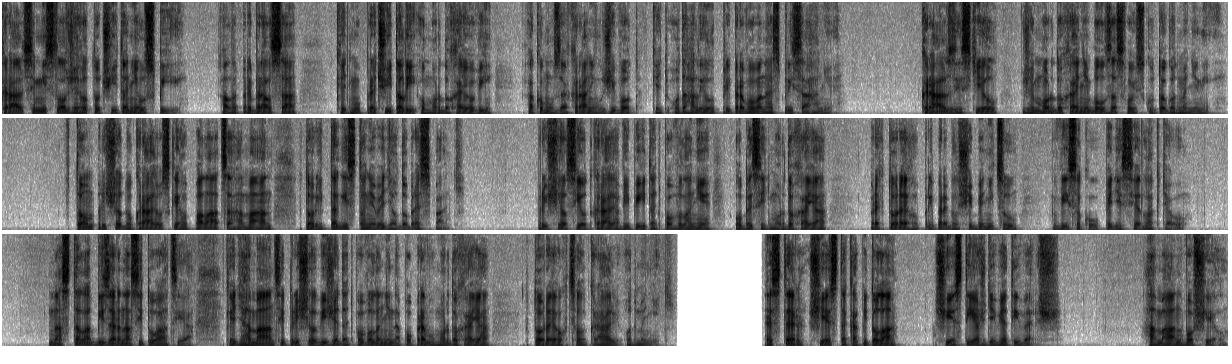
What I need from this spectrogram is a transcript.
Kráľ si myslel, že ho to čítanie uspí, ale prebral sa, keď mu prečítali o Mordochajovi, ako mu zachránil život, keď odhalil pripravované sprisahanie. Kráľ zistil, že Mordochaj nebol za svoj skutok odmenený. V tom prišiel do kráľovského paláca Hamán, ktorý takisto nevedel dobre spať. Prišiel si od kráľa vypýtať povolenie obesiť Mordochaja, pre ktorého pripravil šibenicu vysokú 50 lakťov nastala bizarná situácia, keď Hamán si prišiel vyžiadať povolenie na popravu Mordochaja, ktorého chcel kráľ odmeniť. Ester 6. kapitola 6. až 9. verš Hamán vošiel.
